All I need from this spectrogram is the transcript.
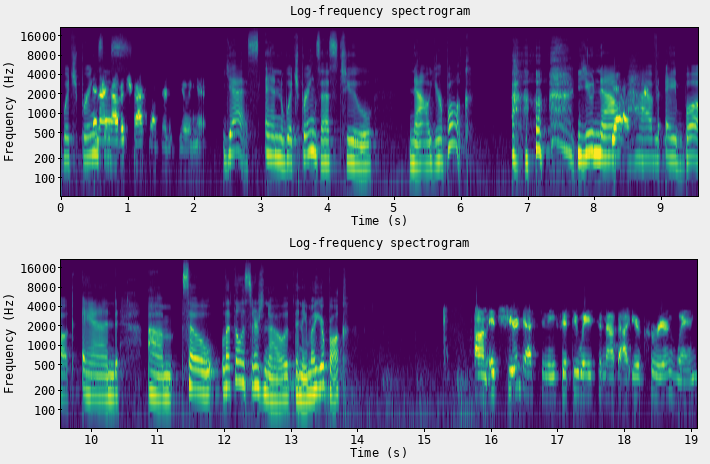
which brings and I us have a track record of doing it. Yes, and which brings us to now your book. you now Yes. have a book, and um, so let the listeners know the name of your book. Um, it's Sheer Destiny 50 Ways to Map Out Your Career and Win.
